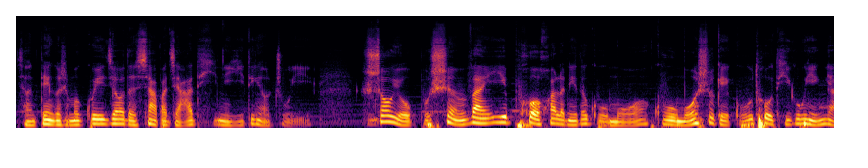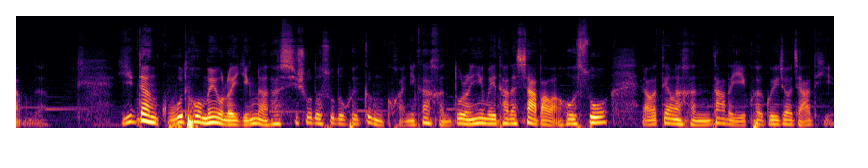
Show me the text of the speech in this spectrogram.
想垫个什么硅胶的下巴假体，你一定要注意，稍有不慎，万一破坏了你的骨膜，骨膜是给骨头提供营养的。一旦骨头没有了营养，它吸收的速度会更快。你看，很多人因为他的下巴往后缩，然后垫了很大的一块硅胶假体，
